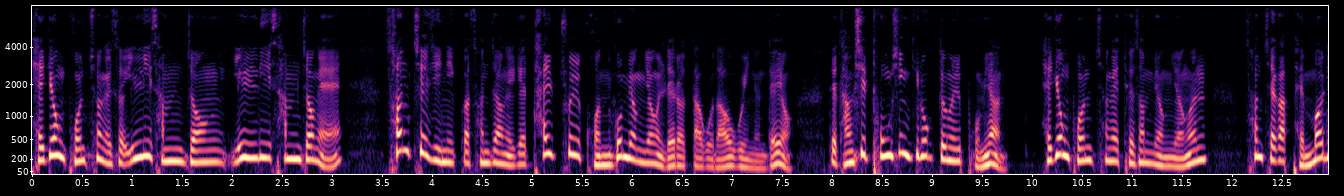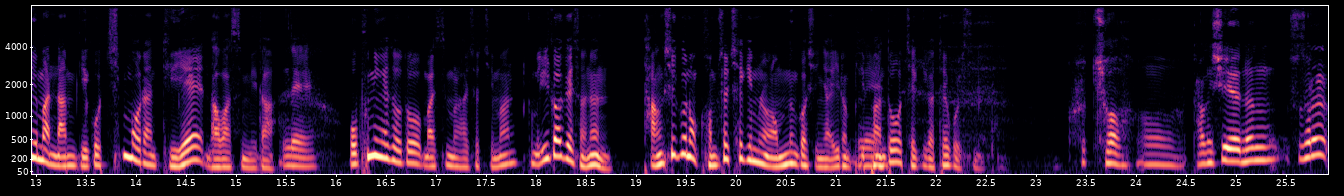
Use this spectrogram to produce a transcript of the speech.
해경 본청에서 1, 2, 3정 1, 2, 3정에 선체 진입과 선장에게 탈출 권고 명령을 내렸다고 나오고 있는데요. 근데 당시 통신 기록 등을 보면 해경 본청의 퇴선 명령은 선체가 뱃머리만 남기고 침몰한 뒤에 나왔습니다. 네. 오프닝에서도 말씀을 하셨지만 그럼 일각에서는 당시그는 검찰 책임은 없는 것이냐 이런 네. 비판도 네. 제기가 되고 있습니다. 그렇죠. 어, 당시에는 수사를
